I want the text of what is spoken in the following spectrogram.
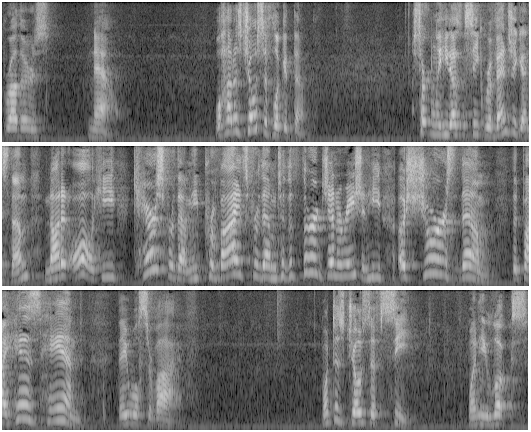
brothers now. Well, how does Joseph look at them? Certainly, he doesn't seek revenge against them. Not at all. He cares for them. He provides for them to the third generation. He assures them that by his hand they will survive. What does Joseph see when he looks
